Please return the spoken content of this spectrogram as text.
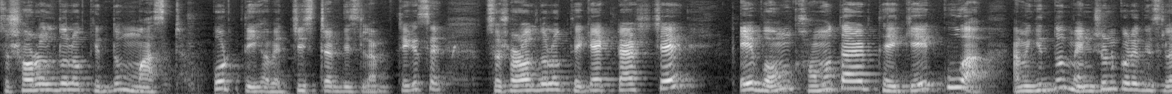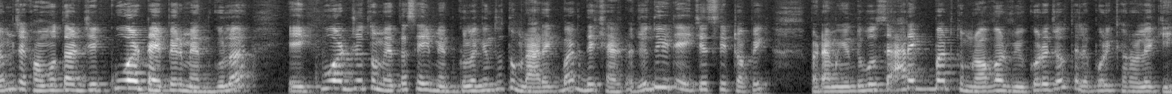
তো সরল দোলক কিন্তু মাস্ট পড়তেই হবে থ্রি স্টার দিছিলাম, ঠিক আছে? তো সরল দোলক থেকে একটা আসছে এবং ক্ষমতার থেকে কুয়া, আমি কিন্তু মেনশন করে দিছিলাম যে ক্ষমতার যে কুয়া টাইপের ম্যাথগুলা এই কুয়ার যত ম্যাথ আছে, এই ম্যাথগুলো কিন্তু তোমরা আরেকবার দেখে আসবে। যদি এটা এইচএসসি টপিক বাট আমি কিন্তু বলছি আরেকবার তোমরা ওভারভিউ করে যাও, তাহলে পরীক্ষার হলে কি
